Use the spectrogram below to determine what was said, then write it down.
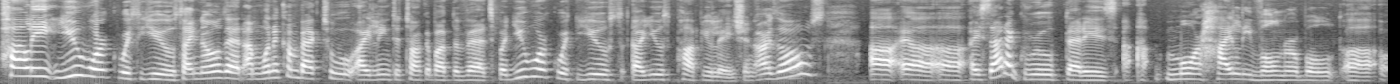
Polly, you work with youth. I know that I'm going to come back to Eileen to talk about the vets, but you work with youth, uh, youth population. Are those uh, uh, uh, is that a group that is uh, more highly vulnerable uh,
